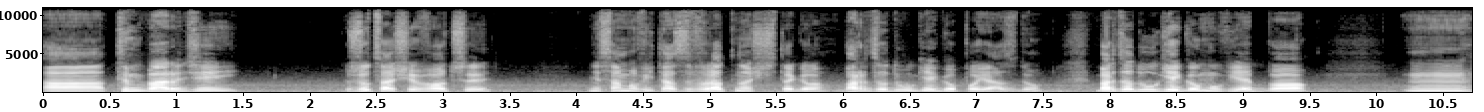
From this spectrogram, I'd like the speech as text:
A tym bardziej rzuca się w oczy niesamowita zwrotność tego bardzo długiego pojazdu. Bardzo długiego mówię, bo mm,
